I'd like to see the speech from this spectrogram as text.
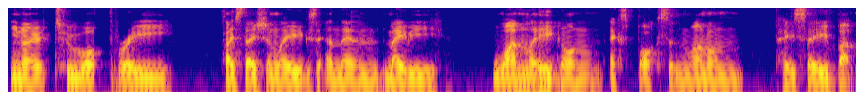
you know, two or three PlayStation leagues and then maybe one league on Xbox and one on PC, but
